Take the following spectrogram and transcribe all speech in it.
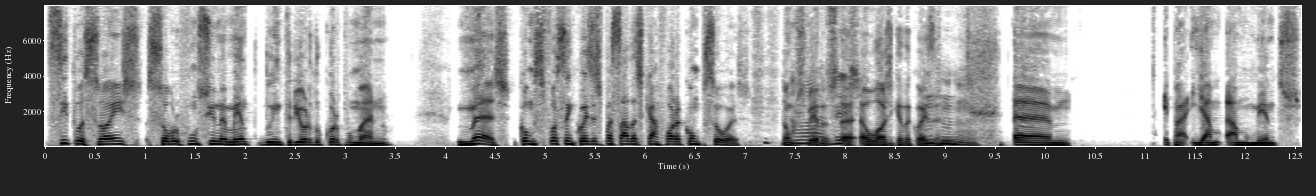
situações sobre o funcionamento do interior do corpo humano. Mas como se fossem coisas passadas cá fora com pessoas. Estão a Ah, perceber giro. a, a lógica da coisa? Uhum. Ahm, Epá, e há, há momentos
